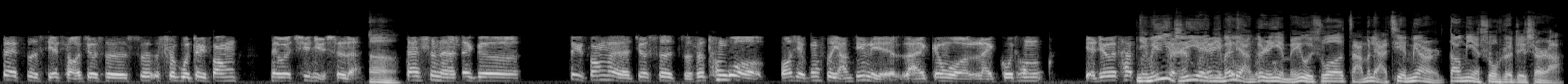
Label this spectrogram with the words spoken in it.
再次协调，就是事事故对方那位屈女士的。嗯，但是呢，那个对方呢，就是只是通过保险公司杨经理来跟我来沟通，也就是他你们一直也你们两个人也没有说咱们俩见面当面说说这事儿啊。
